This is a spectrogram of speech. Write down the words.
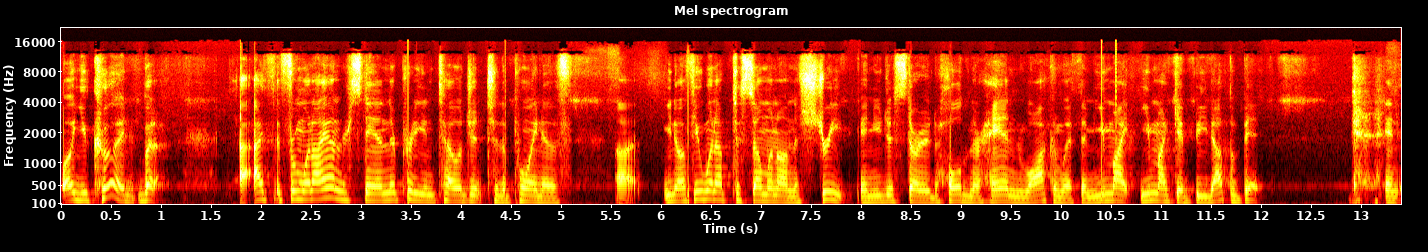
well, you could, but I, I- from what I understand, they're pretty intelligent to the point of, uh, you know, if you went up to someone on the street and you just started holding their hand and walking with them, you might you might get beat up a bit. And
